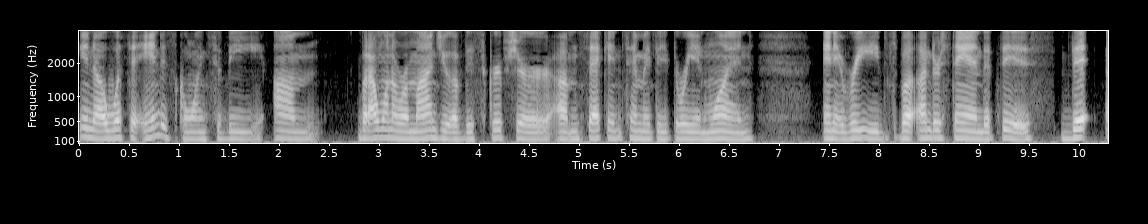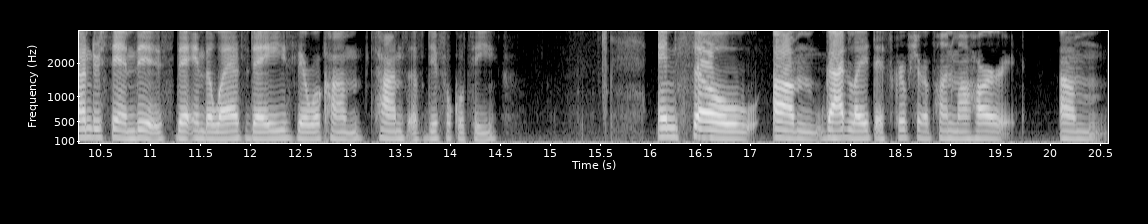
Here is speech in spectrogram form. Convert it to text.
you know what the end is going to be. Um but i want to remind you of this scripture um second timothy 3 and 1 and it reads but understand that this that understand this that in the last days there will come times of difficulty. And so um god laid that scripture upon my heart um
